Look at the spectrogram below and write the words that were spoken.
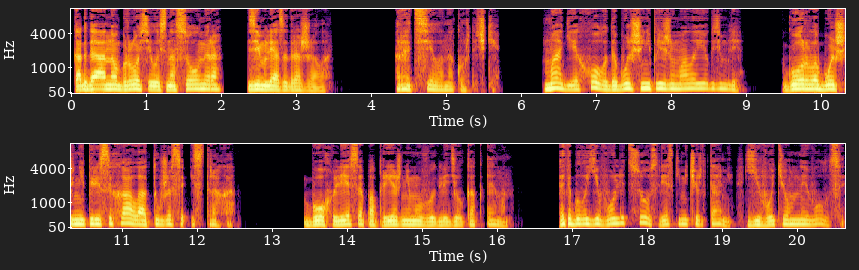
Когда оно бросилось на Солмера, земля задрожала. Ред села на корточки. Магия холода больше не прижимала ее к земле. Горло больше не пересыхало от ужаса и страха. Бог леса по-прежнему выглядел как Эмон. Это было его лицо с резкими чертами, его темные волосы.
